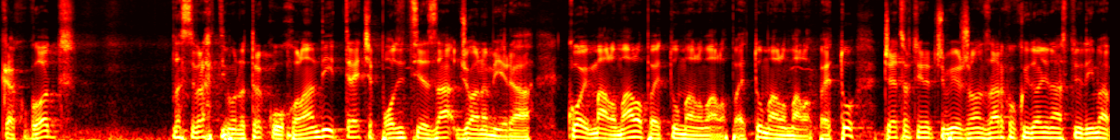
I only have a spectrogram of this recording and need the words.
kako god, da se vratimo na trku u Holandiji, treća pozicija za Johna Mira, koji malo malo, pa je tu malo malo, pa je tu malo malo, pa je tu. Četvrti inače bio Joan Zarko koji dolje nastavio da ima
